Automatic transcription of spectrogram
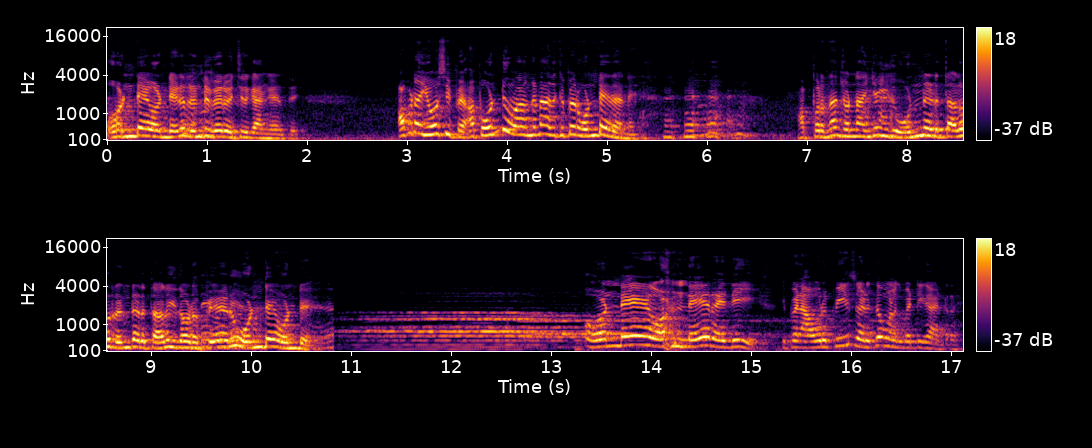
ஒண்டே ஒண்டேன்னு ரெண்டு பேர் வச்சுருக்காங்கன்ட்டு அப்போ நான் யோசிப்பேன் அப்போ ஒன்று வாங்கினா அதுக்கு பேர் ஒண்டே தானே? அப்புறம் தான் சொன்னாங்க இது ஒன்று எடுத்தாலும் ரெண்டு எடுத்தாலும் இதோட பேர் one day one day ready. இப்போ நான் ஒரு பீஸ் எடுத்து உங்களுக்கு வெட்டி காட்டுறேன்.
